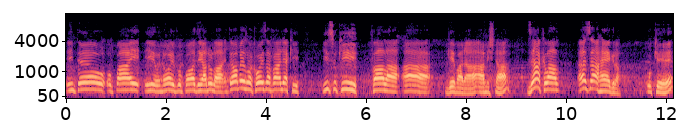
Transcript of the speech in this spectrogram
então o pai e o noivo podem anular. Então a mesma coisa vale aqui. Isso que fala a Gemara, a Mishnah, Zeaklal, essa é a regra. O que?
